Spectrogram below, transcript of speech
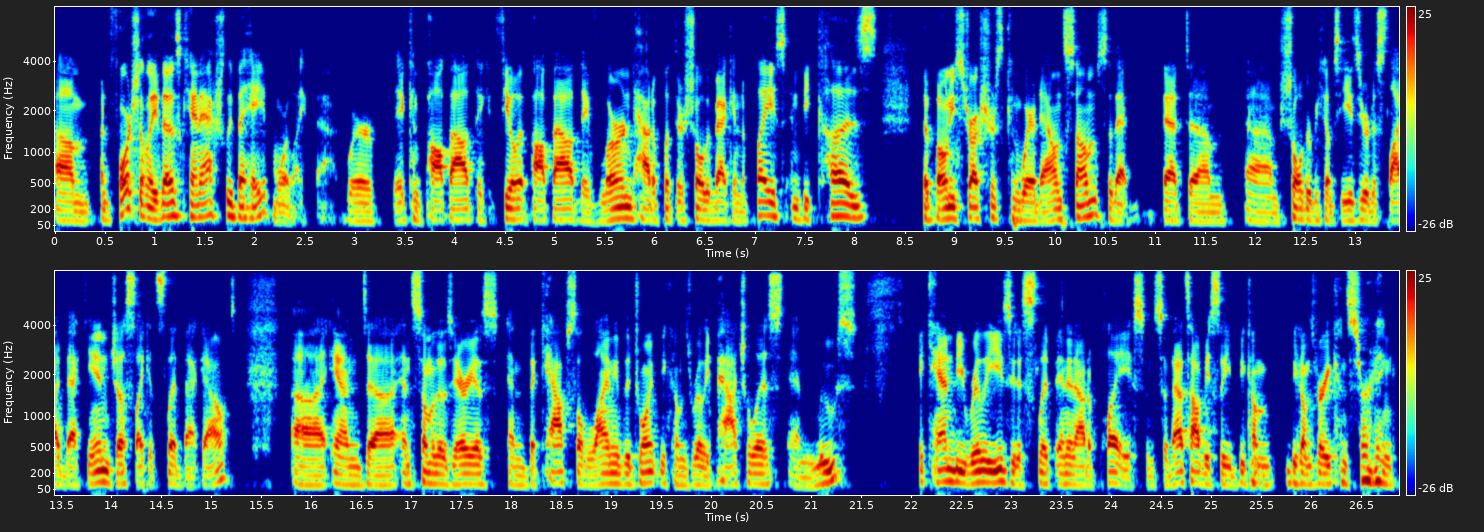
Um, unfortunately, those can actually behave more like that, where it can pop out, they can feel it pop out. They've learned how to put their shoulder back into place, and because the bony structures can wear down some, so that that um, um, shoulder becomes easier to slide back in, just like it slid back out, uh, and uh, and some of those areas and the capsule lining of the joint becomes really patulous and loose. It can be really easy to slip in and out of place, and so that's obviously become becomes very concerning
